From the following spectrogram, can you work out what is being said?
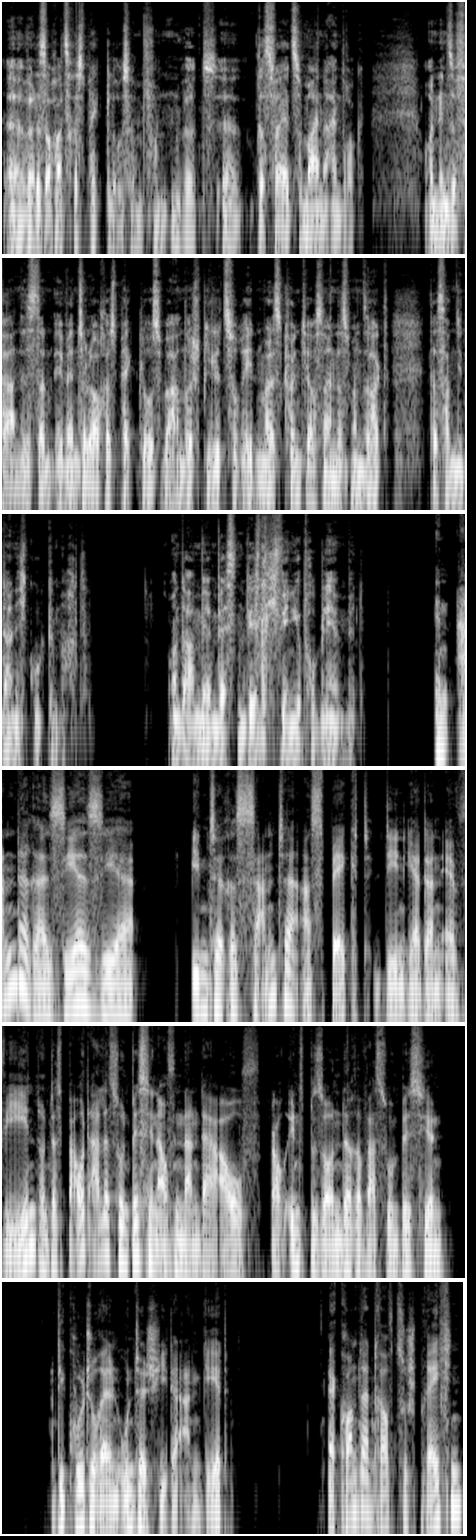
äh, weil das auch als respektlos empfunden wird. Äh, das war jetzt so mein Eindruck. Und insofern ist es dann eventuell auch respektlos, über andere Spiele zu reden, weil es könnte ja auch sein, dass man sagt, das haben die da nicht gut gemacht. Und da haben wir im Westen wesentlich weniger Probleme mit. Ein anderer sehr, sehr interessanter Aspekt, den er dann erwähnt, und das baut alles so ein bisschen aufeinander auf, auch insbesondere was so ein bisschen die kulturellen Unterschiede angeht er kommt dann darauf zu sprechen,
